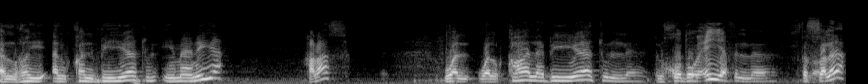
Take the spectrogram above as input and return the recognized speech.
الغي القلبيات الإيمانية خلاص؟ والقالبيات ال- الخضوعية في في الصلاة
